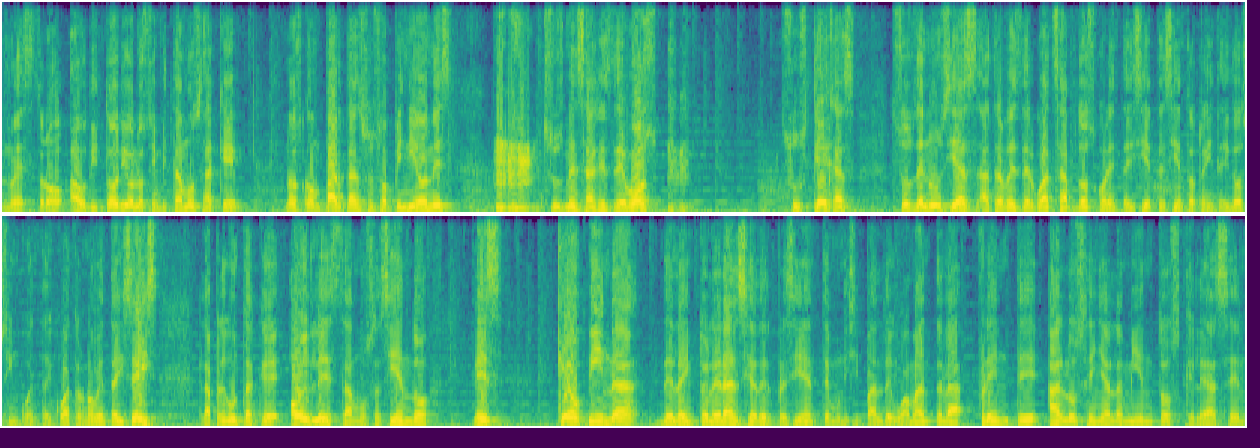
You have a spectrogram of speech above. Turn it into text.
nuestro auditorio. Los invitamos a que nos compartan sus opiniones, sus mensajes de voz, sus quejas, sus denuncias a través del WhatsApp 247-132-5496. La pregunta que hoy le estamos haciendo es ¿Qué opina de la intolerancia del presidente municipal de Guamantla frente a los señalamientos que le hacen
